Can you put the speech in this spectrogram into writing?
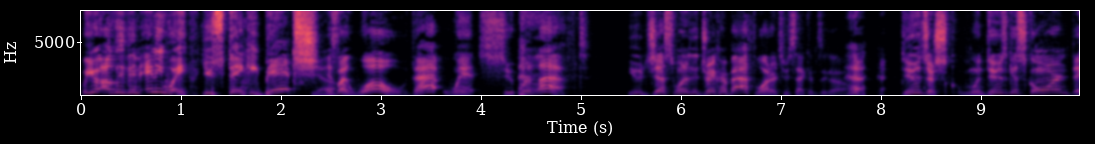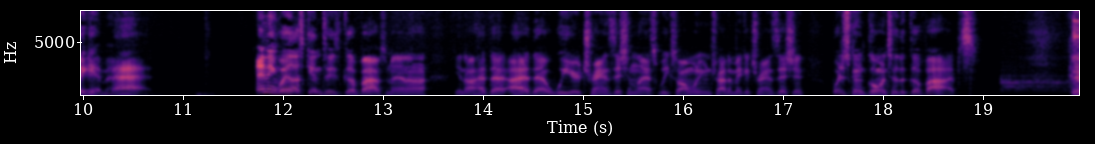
Well, you're ugly then anyway, you stinky bitch. Yep. It's like, whoa, that went super left. You just wanted to drink her bathwater two seconds ago. dudes are when dudes get scorned, they get mad. Anyway, let's get into these good vibes, man. Uh, you know, I had that I had that weird transition last week, so I won't even try to make a transition. We're just gonna go into the good vibes.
